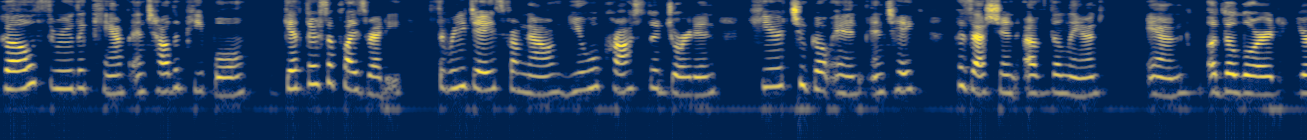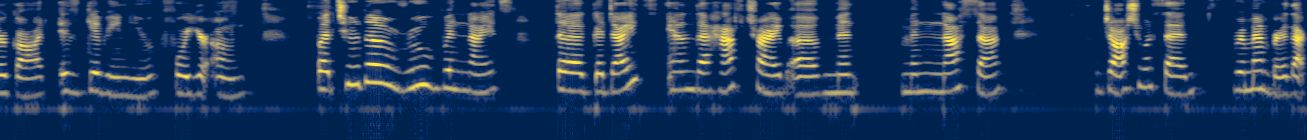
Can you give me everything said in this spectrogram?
Go through the camp and tell the people, Get their supplies ready. Three days from now, you will cross the Jordan here to go in and take possession of the land and uh, the Lord your God is giving you for your own. But to the Reubenites, the Gadites, and the half tribe of Manasseh, Joshua said, Remember that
